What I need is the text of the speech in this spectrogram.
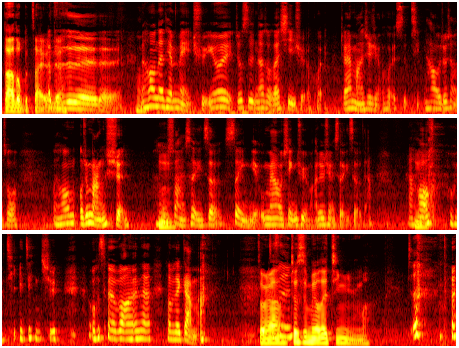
大家都不在了。对对对对对对。嗯然后那天没去，因为就是那时候在系学会，就在忙系学会的事情。然后我就想说，然后我就盲选，然嗯后算了，摄影社，摄影也我蛮有兴趣嘛，就选摄影社这样。然后嗯 我一进去，我真的不知道他他们在干嘛。怎么样？就是就是没有在经营吗？这 对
